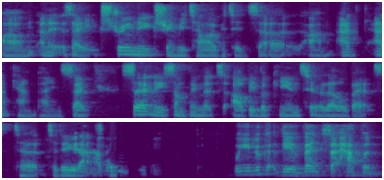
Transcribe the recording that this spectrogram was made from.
um, and it is a extremely, extremely targeted uh, um, ad ad campaign. So certainly something that I'll be looking into a little bit to to do yeah, that. I mean, when you look at the events that happen,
